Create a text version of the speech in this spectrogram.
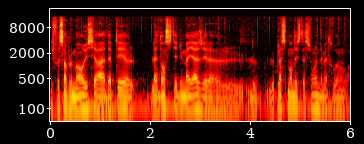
Il faut simplement réussir à adapter la densité du maillage et le, placement des stations et de les mettre au bon endroit.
